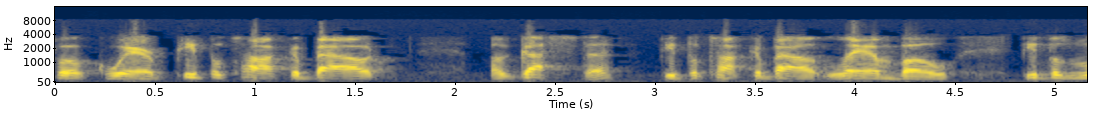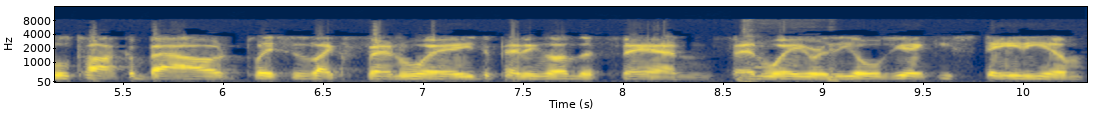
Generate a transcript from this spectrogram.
book where people talk about Augusta, people talk about Lambeau, people will talk about places like Fenway, depending on the fan, Fenway or the old Yankee Stadium.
